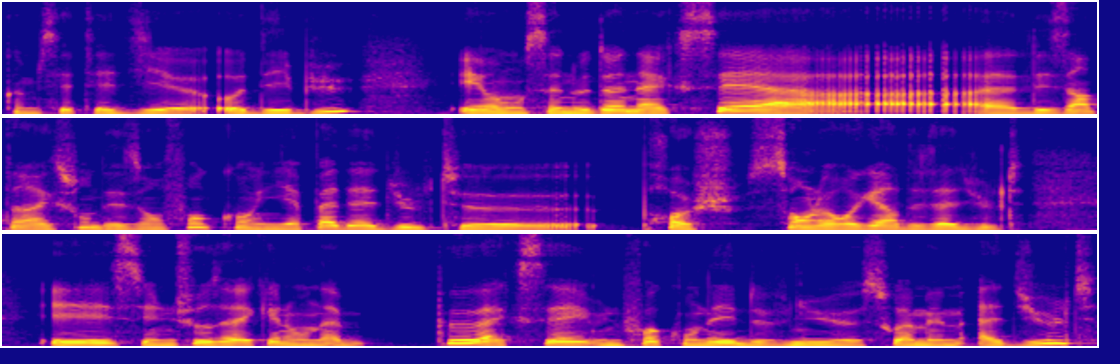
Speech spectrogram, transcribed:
comme c'était dit au début, et ça nous donne accès à, à les interactions des enfants quand il n'y a pas d'adultes proches, sans le regard des adultes. Et c'est une chose à laquelle on a peu accès une fois qu'on est devenu soi-même adulte.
